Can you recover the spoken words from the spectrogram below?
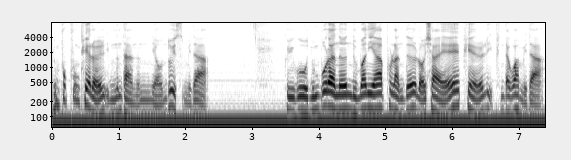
눈폭풍 피해를 입는다는 예언도 있습니다. 그리고 눈보라는 루마니아, 폴란드, 러시아에 피해를 입힌다고 합니다.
